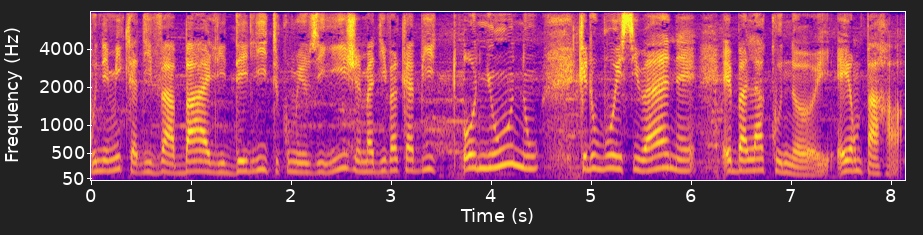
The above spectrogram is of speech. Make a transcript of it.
non è mica di va balli d'elite come si dice ma di va capire ognuno che può essere bene e ballare con noi e imparare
